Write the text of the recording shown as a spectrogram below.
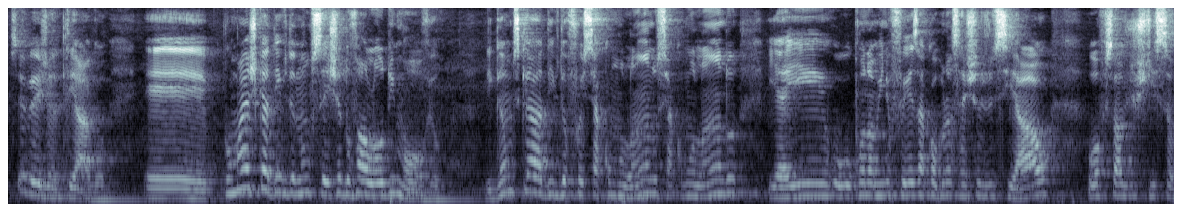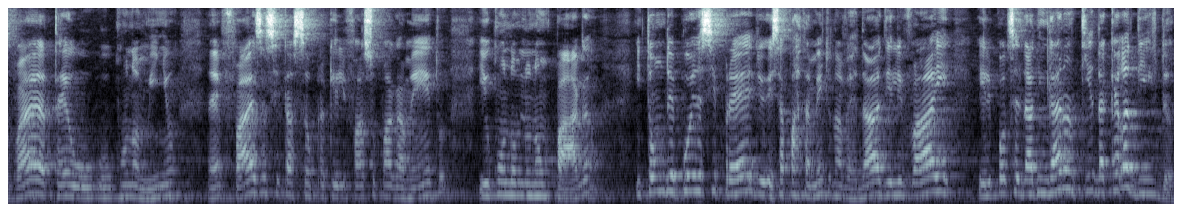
Você veja, Tiago, é, por mais que a dívida não seja do valor do imóvel, digamos que a dívida foi se acumulando, se acumulando, e aí o condomínio fez a cobrança extrajudicial, o oficial de justiça vai até o, o condomínio, né, faz a citação para que ele faça o pagamento e o condomínio não paga. Então, depois esse prédio, esse apartamento, na verdade, ele vai, ele pode ser dado em garantia daquela dívida.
